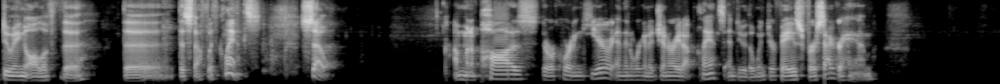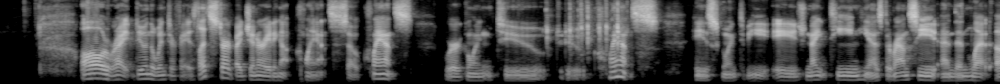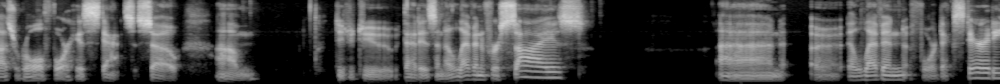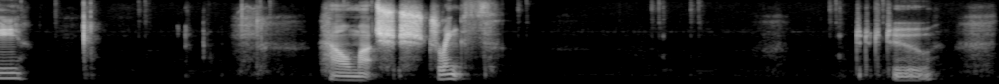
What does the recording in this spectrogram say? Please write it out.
doing all of the the the stuff with Clance. So I'm going to pause the recording here, and then we're going to generate up Clance and do the winter phase for Sagraham. All right, doing the winter phase. Let's start by generating up Clance. So Clance, we're going to, to do Clance He's going to be age 19. He has the round C, and then let us roll for his stats. So, um, do, do, do, that is an 11 for size, and uh, 11 for dexterity. How much strength?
